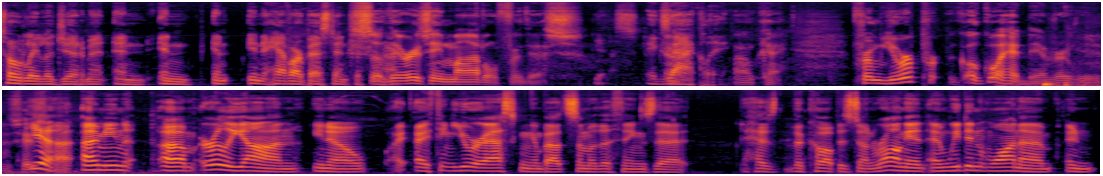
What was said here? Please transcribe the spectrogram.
totally legitimate and in, in, in have our best interest. So in there is a model for this. yes, exactly. Okay. From your, per- oh, go ahead, Andrew. Were you Yeah, I mean, um, early on, you know, I, I think you were asking about some of the things that has the co-op has done wrong and, and we didn't want to in,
